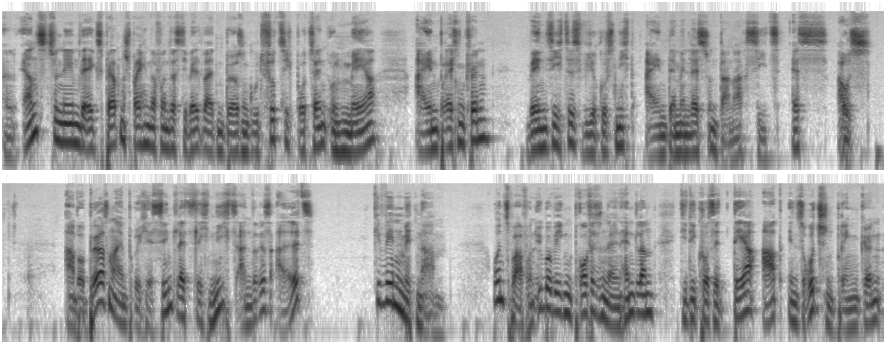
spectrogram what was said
Also ernstzunehmende Experten sprechen davon, dass die weltweiten Börsen gut 40 Prozent und mehr einbrechen können, wenn sich das Virus nicht eindämmen lässt und danach sieht es aus. Aber Börseneinbrüche sind letztlich nichts anderes als Gewinnmitnahmen. Und zwar von überwiegend professionellen Händlern, die die Kurse derart ins Rutschen bringen können,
